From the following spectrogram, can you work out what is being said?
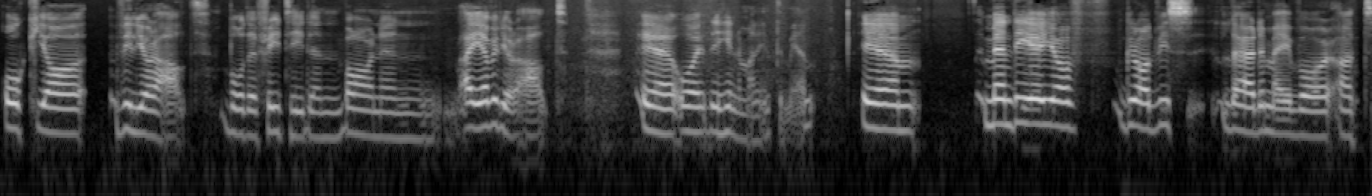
och jag vill göra allt. Både fritiden, barnen. Jag vill göra allt. Uh, och det hinner man inte med. Um, men det jag gradvis lärde mig var att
